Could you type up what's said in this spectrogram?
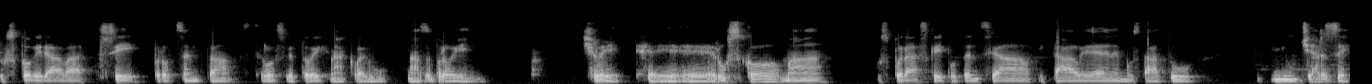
Rusko vydává 3% z celosvětových nákladů na zbrojení. Čili e, Rusko má hospodářský potenciál Itálie nebo státu New Jersey,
